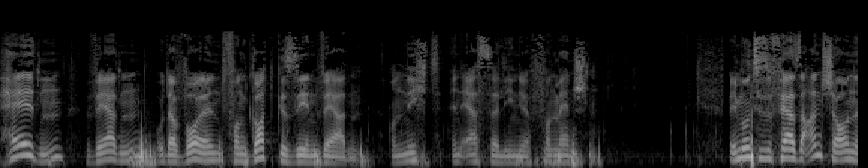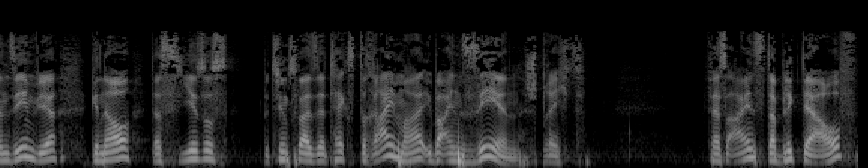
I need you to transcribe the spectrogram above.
Helden werden oder wollen von Gott gesehen werden und nicht in erster Linie von Menschen. Wenn wir uns diese Verse anschauen, dann sehen wir genau, dass Jesus beziehungsweise der Text dreimal über ein Sehen spricht. Vers 1, da blickt er auf,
